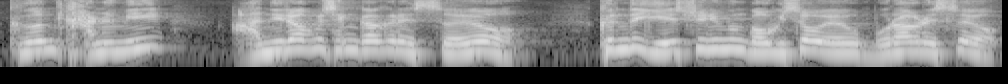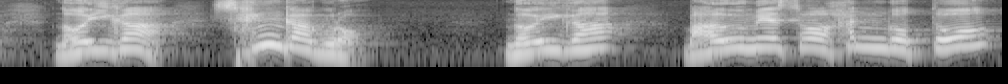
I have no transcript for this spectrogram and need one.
그건 간음이 아니라고 생각을 했어요. 그런데 예수님은 거기서 뭐라 그랬어요? 너희가 생각으로 너희가 마음에서 한 것도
